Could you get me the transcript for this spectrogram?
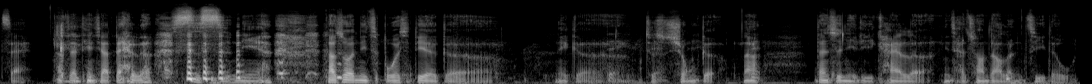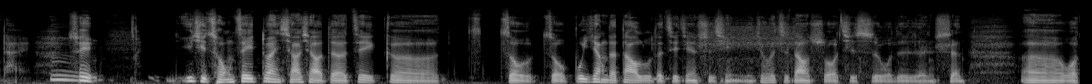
在，他在天下待了 四十年。他说你只不过是第二个。那个就是熊哥，那但是你离开了，你才创造了你自己的舞台。嗯，所以，与其从这一段小小的这个走走不一样的道路的这件事情，你就会知道说，其实我的人生。呃，我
